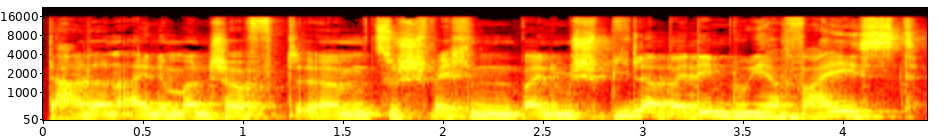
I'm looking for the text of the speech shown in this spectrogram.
da dann eine Mannschaft ähm, zu schwächen bei einem Spieler, bei dem du ja weißt,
